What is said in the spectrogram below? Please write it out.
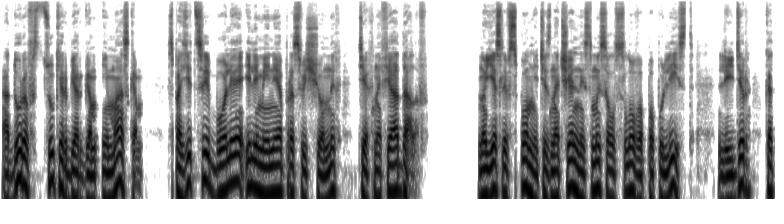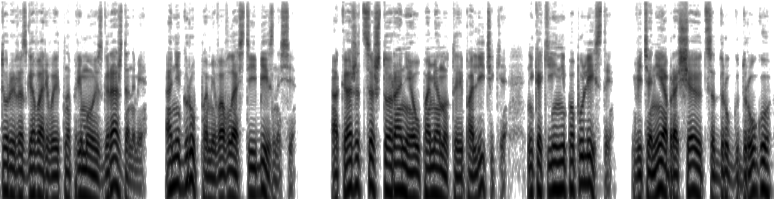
а Дуров с Цукербергом и Маском с позиции более или менее просвещенных технофеодалов. Но если вспомнить изначальный смысл слова «популист», лидер, который разговаривает напрямую с гражданами, а не группами во власти и бизнесе, окажется, что ранее упомянутые политики никакие не популисты, ведь они обращаются друг к другу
